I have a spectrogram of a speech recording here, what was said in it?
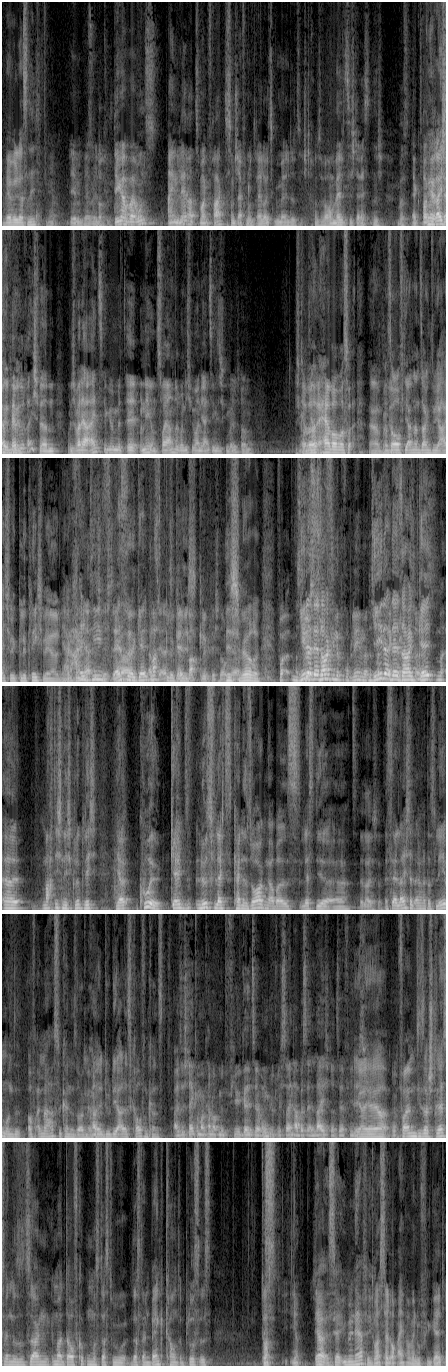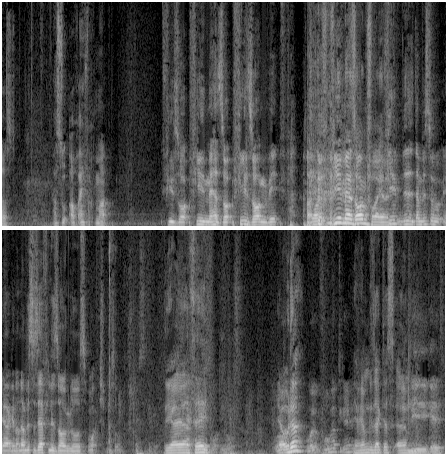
Wer will das nicht? Ja, eben, wer will Das Digga, bei uns, ein Lehrer hat mal gefragt, es haben sich einfach nur drei Leute gemeldet. Ich dachte mir so, warum meldet sich der Rest nicht? Was? Er hat gefragt, Wer reich werden wer will. will reich werden? Und ich war der Einzige mit, äh, nee, und zwei andere und ich, wir waren die Einzigen, die sich gemeldet haben. Ich Ja, glaub, aber, hä, aber was. Ja, pass auf, die anderen sagen so, ja, ich will glücklich werden. Ja, halt nerv mich die nicht. Fresse, Geld Ganz macht ehrlich, glücklich. Geld macht glücklich, ne? Ich Ja. schwöre. Vor- Das Jeder, der so sagt, viele Probleme, jeder, der sagt, Geld äh, macht dich nicht glücklich, ja, cool. Geld löst vielleicht keine Sorgen, aber es lässt dir, äh, Erleichtert. es erleichtert einfach das Leben und auf einmal hast du keine Sorgen mehr, weil du dir alles kaufen kannst. Also ich denke, man kann auch mit viel Geld sehr unglücklich sein, aber es erleichtert sehr vieles. Ja, ja, ja. Vor allem dieser Stress, wenn du sozusagen immer darauf gucken musst, dass du, dass dein Bankaccount im Plus ist. Du hast, ja, Ja, ist ja übel nervig. du hast halt auch einfach, wenn du viel Geld hast, hast du auch einfach mal viel, Sor viel mehr Sor viel Sorgen, viel mehr Sorgenfreiheit. viel, dann bist du, ja genau, dann bist du sehr viele Sorgen los. Boah, ich muss auch. Ja, ja, safe. Ja, oder? Wo, worüber habt ihr geredet? Ja, wir haben gesagt, dass. Ähm, Wie Geld.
